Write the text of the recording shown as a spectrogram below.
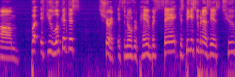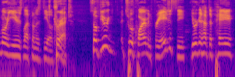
Um, but if you look at this, sure, it's an overpayment. But say because PK Subban has two more years left on his deal. Correct. So if you're to acquire him in free agency, you're gonna have to pay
